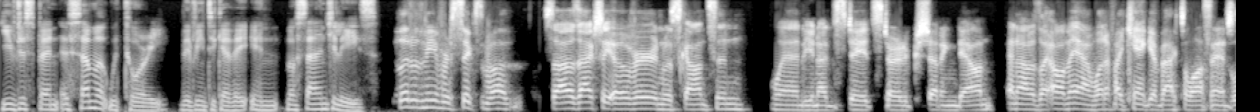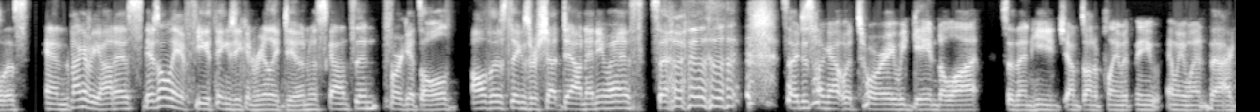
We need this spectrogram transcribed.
you've just spent a summer with Torrey living together in Los Angeles. Lived with me for six months. So I was actually over in Wisconsin when the United States started shutting down. And I was like, oh man, what if I can't get back to Los Angeles? And I'm gonna be honest, there's only a few things you can really do in Wisconsin before it gets old. All those things were shut down anyways. So so I just hung out with Torrey. We gamed a lot. So then he jumped on a plane with me and we went back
